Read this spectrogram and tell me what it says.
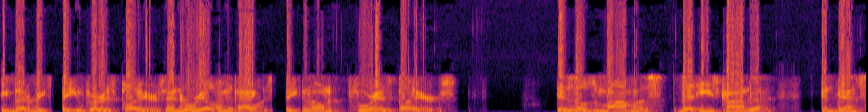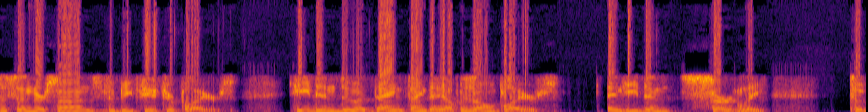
he better be speaking for his players. And the real impact is speaking on it for his players is those mamas that he's trying to convince to send their sons to be future players. He didn't do a dang thing to help his own players, and he then certainly took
